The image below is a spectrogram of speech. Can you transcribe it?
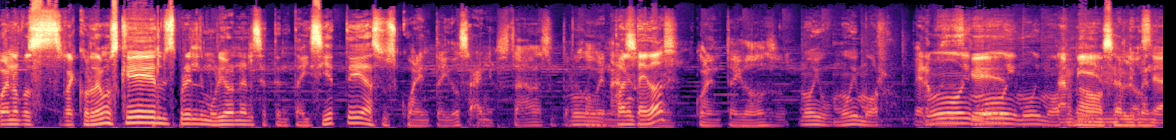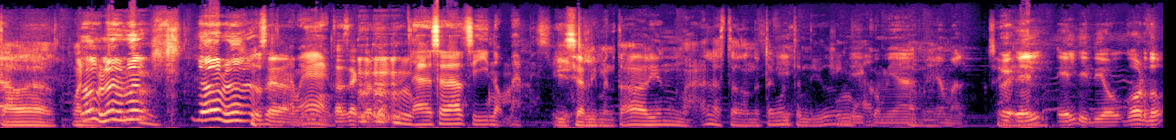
Bueno, pues recordemos que Elvis Presley murió en el 77 a sus 42 años. Estaba súper joven. ¿42? 42. güey. Muy, muy morro. Pero, pues, muy, es que muy, muy morro. también- No, se o sea- alimentaba. bueno, O sea, Ah, bueno. ¿estás de acuerdo? A esa edad sí, no mames. y se alimentaba bien mal, hasta donde tengo Sí, entendido. Y comía, comía mal. Sí. Él, él vivió gordo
